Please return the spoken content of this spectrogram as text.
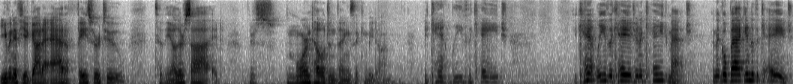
Even if you got to add a face or two to the other side, there's more intelligent things that can be done. You can't leave the cage. You can't leave the cage in a cage match and then go back into the cage.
